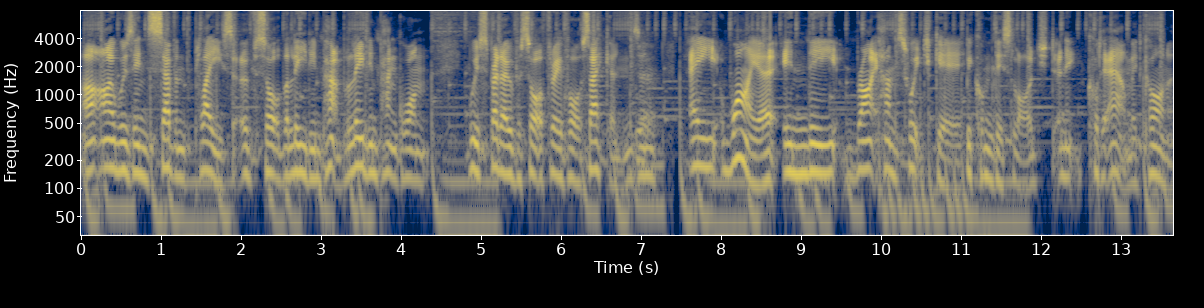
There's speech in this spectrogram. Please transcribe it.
I, I was in seventh place of sort of the leading pack. The leading pack one was spread over sort of three or four seconds, and a wire in the right hand switch gear become dislodged and it cut it out mid corner.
